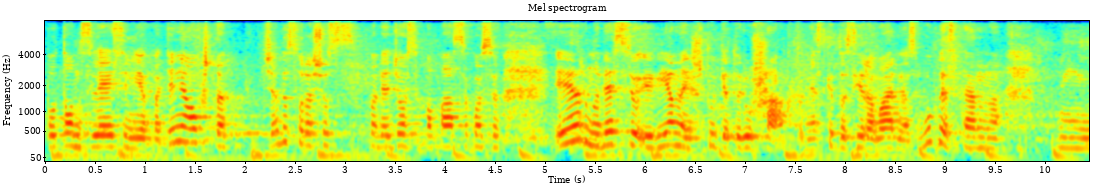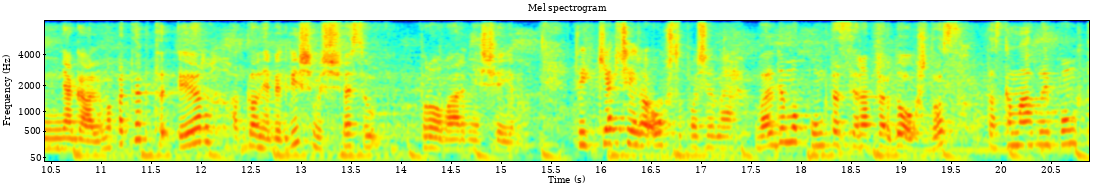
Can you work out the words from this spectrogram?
po to nusileisim į apatinį aukštą, čia visur aš jūs pavedžiosiu, papasakosiu ir nuvesiu į vieną iš tų keturių šaktų, nes kitos yra avarinės būklės, ten mm, negalima patekti ir atgal nebegrįšim, išvesiu pro avarinį išėjimą. Tai kiek čia yra aukštų po žemę? Valdymo punktas yra per du aukštus, tas komandnai punkt,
